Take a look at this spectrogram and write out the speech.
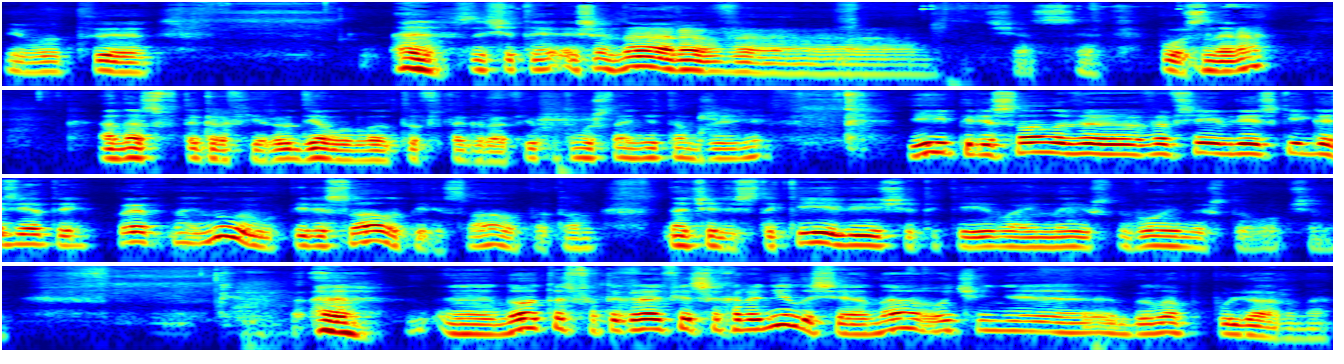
И вот, э, значит, жена Рава, сейчас, Познера, она сфотографировала, делала эту фотографию, потому что они там жили, и переслала во все еврейские газеты. Ну, переслала, переслала, потом начались такие вещи, такие войны, войны, что, в общем, Э, но эта фотография сохранилась, и она очень э, была популярна.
